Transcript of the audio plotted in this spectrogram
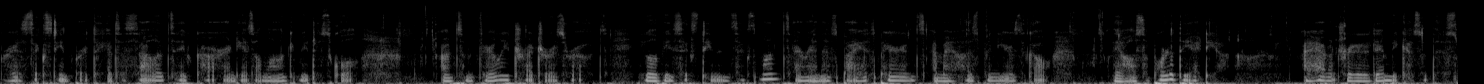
for his 16th birthday. It's a solid, safe car, and he has a long commute to school on some fairly treacherous roads. He will be 16 in six months. I ran this by his parents and my husband years ago. They all supported the idea. I haven't traded it in because of this.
